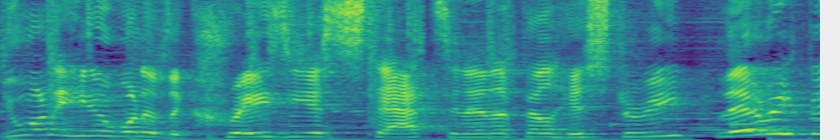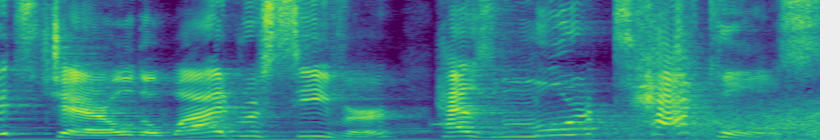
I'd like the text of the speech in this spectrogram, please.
You wanna hear one of the craziest stats in NFL history? Larry Fitzgerald, a wide receiver, has more tackles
